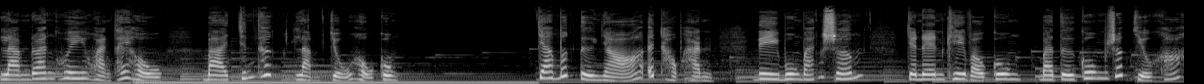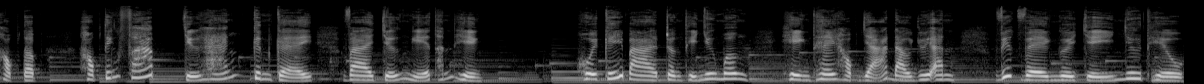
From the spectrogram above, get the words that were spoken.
làm đoan huy hoàng thái hậu, bà chính thức làm chủ hậu cung. Cha mất từ nhỏ ít học hành, đi buôn bán sớm, cho nên khi vào cung, bà Từ Cung rất chịu khó học tập, học tiếng Pháp, chữ Hán, kinh kệ và chữ nghĩa thánh hiền. Hồi ký bà Trần Thị Như Mân, hiền thê học giả Đào Duy Anh, viết về người chị Như Thiều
